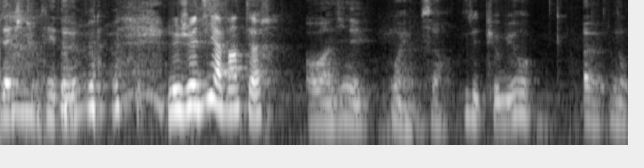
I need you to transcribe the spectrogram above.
déj toutes les deux. Le jeudi à 20h Oh, un dîner. Ouais, on sort. Vous n'êtes plus au bureau. Euh, non.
